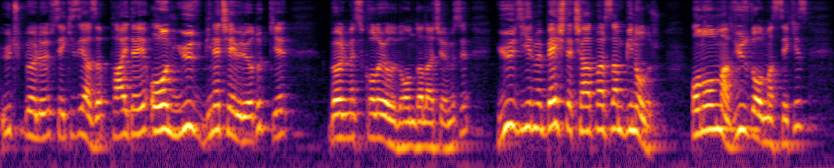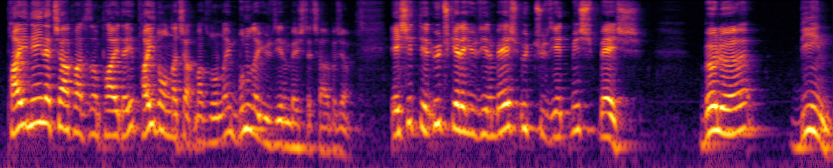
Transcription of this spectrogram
3 bölü 8'i yazıp paydayı 10, 100 bine çeviriyorduk ki bölmesi kolay oluyordu ondalığa çevirmesi. 125 ile çarparsam 1000 olur. 10 olmaz. 100 de olmaz 8. Payı neyle çarparsam paydayı payı da onunla çarpmak zorundayım. Bunu da 125 ile çarpacağım. Eşittir 3 kere 125 375 bölü 1000.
